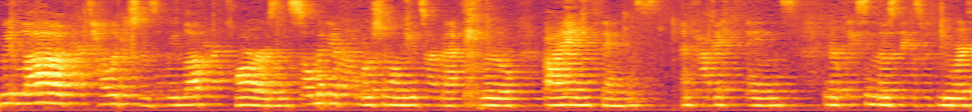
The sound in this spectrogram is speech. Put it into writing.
we love our televisions and we love our cars, and so many of our emotional needs are met through buying things and having things and replacing those things with newer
